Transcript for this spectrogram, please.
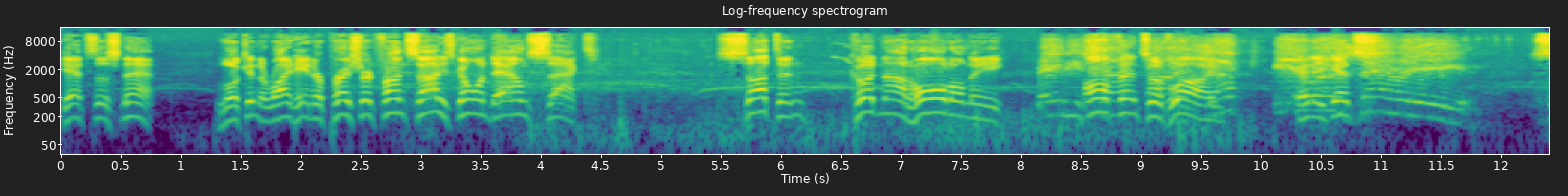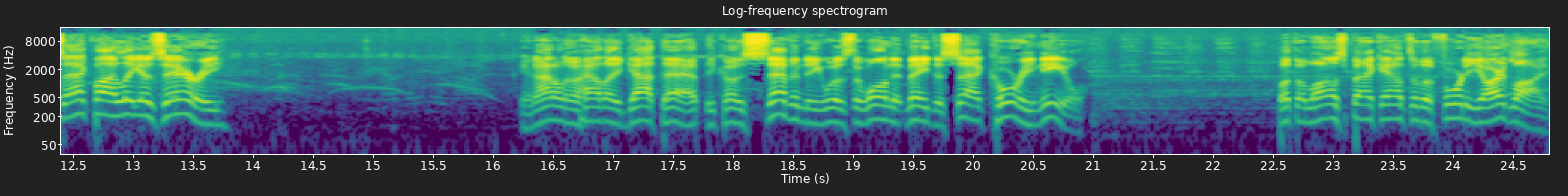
gets the snap. Looking, the right-hander pressured front side. He's going down, sacked. Sutton could not hold on the offensive line, and he gets sacked by Leozeri. And I don't know how they got that because 70 was the one that made the sack, Corey Neal. But the loss back out to the 40 yard line.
